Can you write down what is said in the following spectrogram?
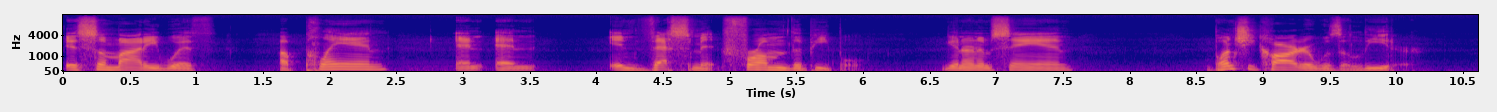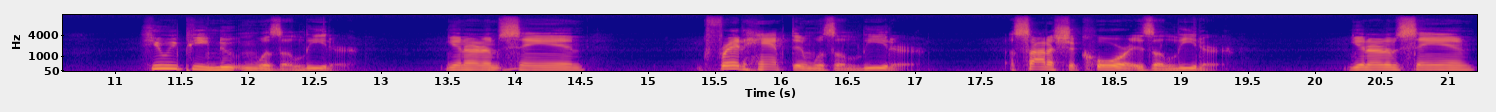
is somebody with a plan and and investment from the people. You know what I'm saying? Bunchy Carter was a leader. Huey P. Newton was a leader. You know what I'm mm-hmm. saying? Fred Hampton was a leader. Assata Shakur is a leader. You know what I'm saying?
